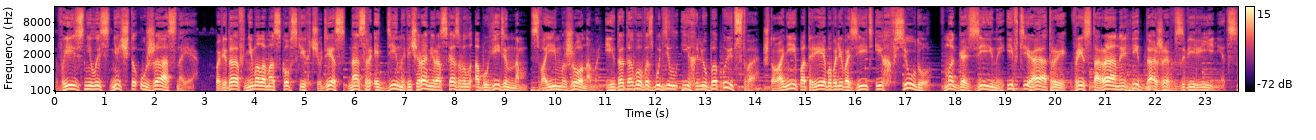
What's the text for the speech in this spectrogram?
Выяснилось нечто ужасное. Повидав немало московских чудес, Наср-эд-Дин вечерами рассказывал об увиденном своим женам и до того возбудил их любопытство, что они потребовали возить их всюду, в магазины и в театры, в рестораны и даже в зверинец.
